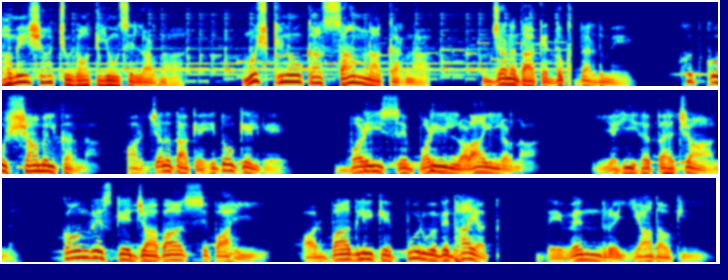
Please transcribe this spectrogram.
हमेशा चुनौतियों से लड़ना, मुश्किलों का सामना करना, जनता के दुख दर्द में खुद को शामिल करना और जनता के हितों के लिए बड़ी से बड़ी लड़ाई लड़ना, यही है पहचान। कांग्रेस के जाबाज सिपाही और बादली के पूर्व विधायक देवेंद्र यादव की।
